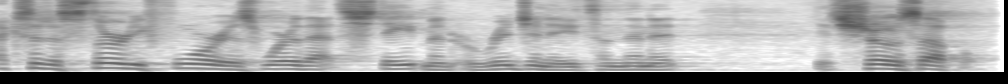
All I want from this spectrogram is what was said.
Exodus 34 is where that statement originates, and then it, it shows up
